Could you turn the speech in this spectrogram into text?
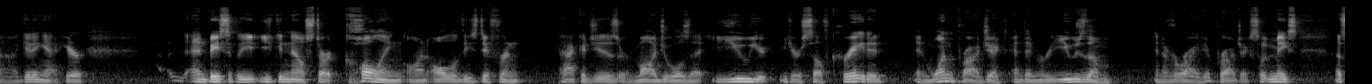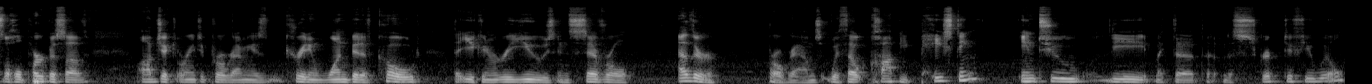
uh, getting at here. And basically you can now start calling on all of these different packages or modules that you yourself created in one project and then reuse them in a variety of projects. So it makes that's the whole purpose of object oriented programming is creating one bit of code that you can reuse in several other programs without copy pasting into the like the, the, the script if you will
